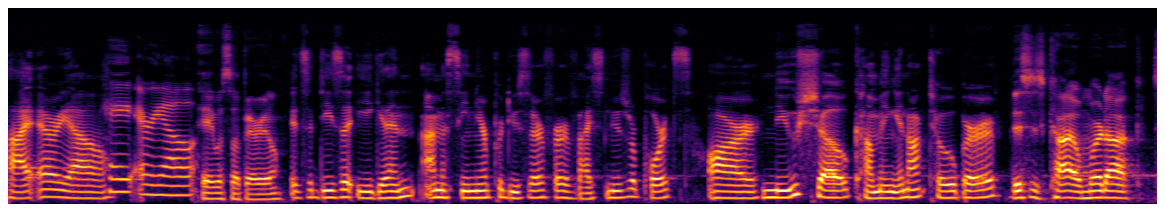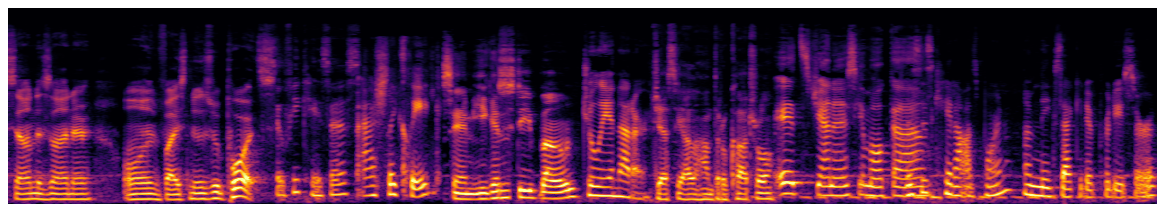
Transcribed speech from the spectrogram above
Hi, Arielle. Hey, Arielle. Hey, what's up, Arielle? It's Adizah Eghan. I'm a senior producer for Vice News Reports, our new show coming in October. This is Kyle Murdoch, sound designer on Vice News Reports. Sophie Casas. Ashley Cleek. Sam Egan. Steve Bone. Julia Nutter. Jesse Alejandro Cottrell. It's Janice Yamoka. This is Kate Osborne. I'm the executive producer.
